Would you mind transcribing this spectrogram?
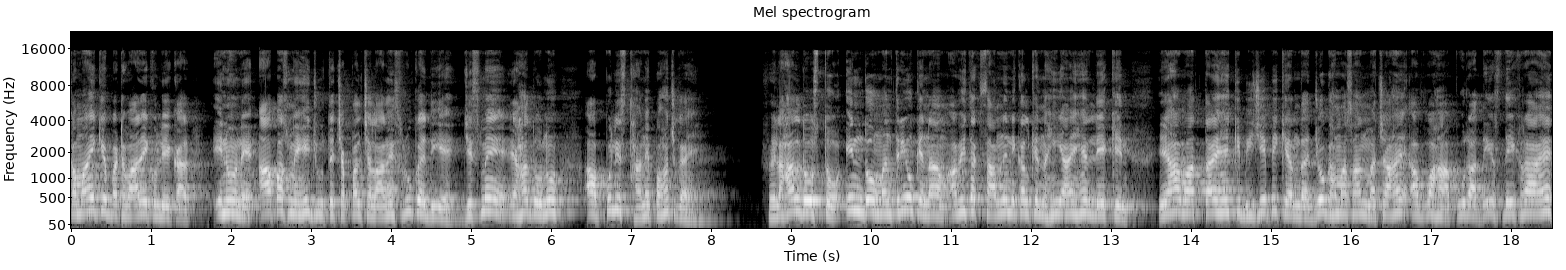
कमाई के बंटवारे को लेकर इन्होंने आपस में ही जूते चप्पल चलाने शुरू कर दिए, जिसमें यह दोनों अब पुलिस थाने पहुँच गए। फ़िलहाल दोस्तों, इन दो मंत्रियों के नाम अभी तक सामने निकल के नहीं आए हैं, लेकिन यह बात तय है कि बीजेपी के अंदर जो घमासान मचा है, अब वहाँ पूरा देश देख रहा है,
